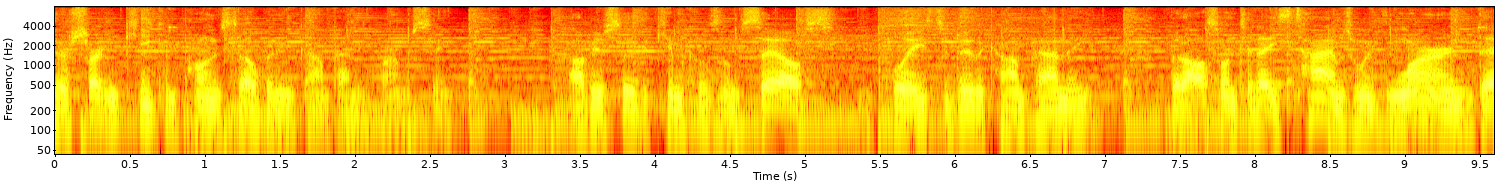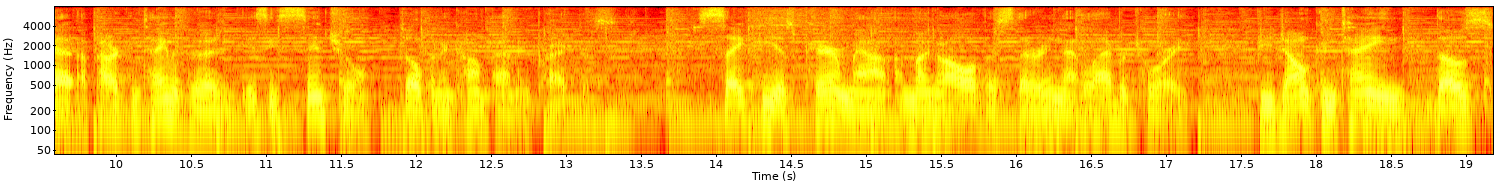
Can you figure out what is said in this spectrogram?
There are certain key components to opening a compounding pharmacy. Obviously the chemicals themselves, employees to do the compounding, but also in today's times we've learned that a powder containment hood is essential to open a compounding practice. Safety is paramount among all of us that are in that laboratory. If you don't contain those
